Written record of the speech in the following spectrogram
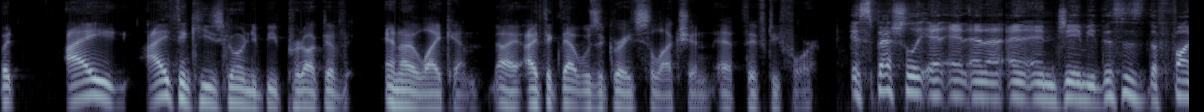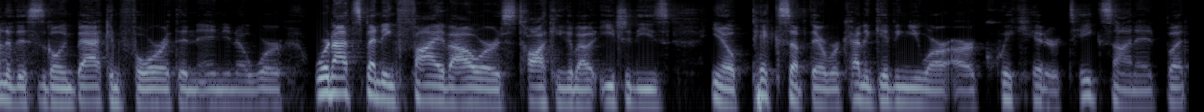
But I I think he's going to be productive, and I like him. I, I think that was a great selection at 54 especially and, and and and and Jamie, this is the fun of this is going back and forth, and and you know we're we're not spending five hours talking about each of these you know picks up there. We're kind of giving you our our quick hitter takes on it, but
